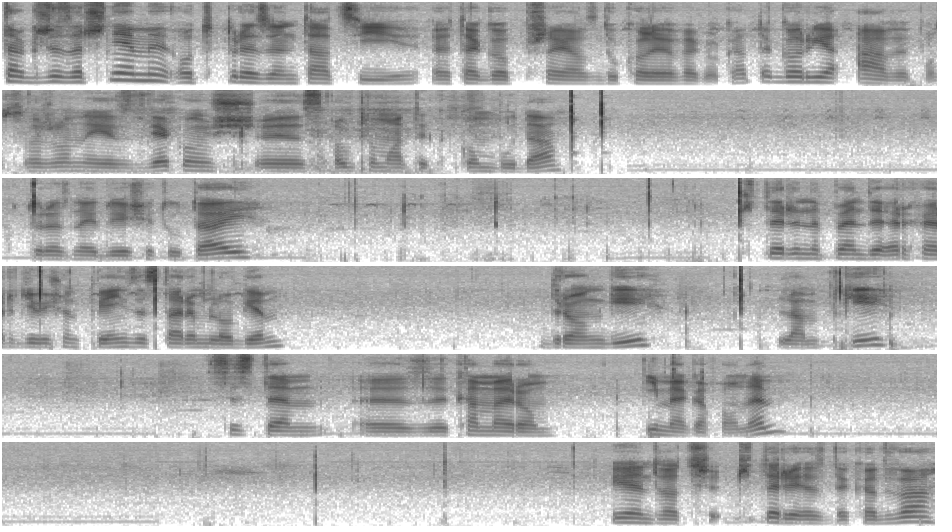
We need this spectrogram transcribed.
Także zaczniemy od prezentacji e, tego przejazdu kolejowego. Kategoria A wyposażony jest w jakąś e, z automatyk Kombuda, która znajduje się tutaj. Cztery napędy RHR95 ze starym logiem. Drągi, lampki, system e, z kamerą i megafonem. 1, 2, 3, 4 SDK2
